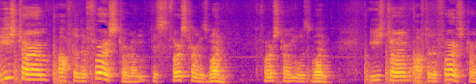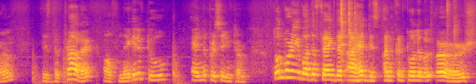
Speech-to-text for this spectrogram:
each term after the first term, this first term is 1. First term was 1. Each term after the first term is the product of negative 2 and the preceding term. Don't worry about the fact that I had this uncontrollable urge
